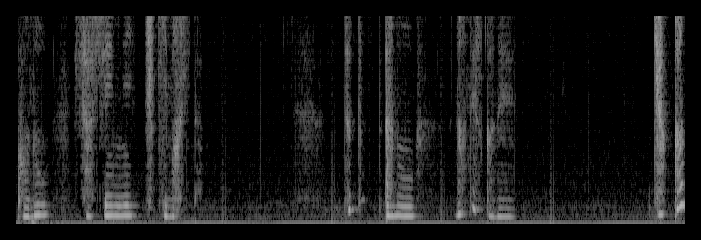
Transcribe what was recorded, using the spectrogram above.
この写真に引きました。ちょっとあの何ですかね。客観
